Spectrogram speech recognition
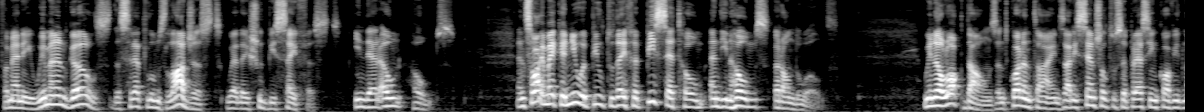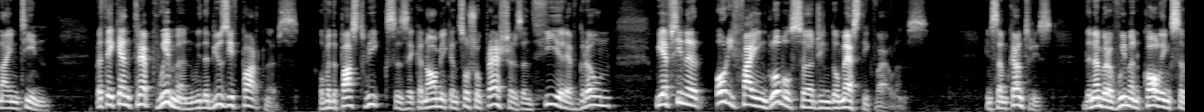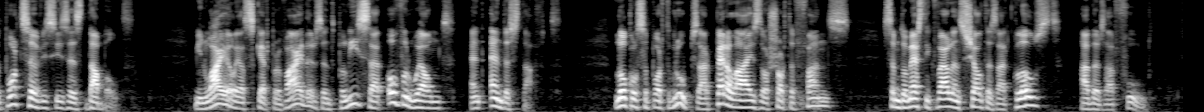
For many women and girls, the threat looms largest where they should be safest in their own homes. And so I make a new appeal today for peace at home and in homes around the world. We know lockdowns and quarantines are essential to suppressing COVID 19, but they can trap women with abusive partners. Over the past weeks, as economic and social pressures and fear have grown, we have seen a horrifying global surge in domestic violence. In some countries, the number of women calling support services has doubled. Meanwhile, healthcare providers and police are overwhelmed and understaffed. Local support groups are paralyzed or short of funds. Some domestic violence shelters are closed, others are full.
